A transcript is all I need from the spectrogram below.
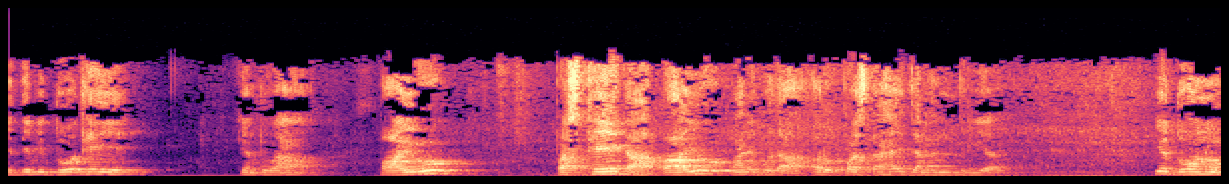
यद्यपि दो थे ये, किंतु वहाँ पायु पस्थे कहा, पायु माने गुदा और उपस्थ है जनन्द्रिय ये दोनों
